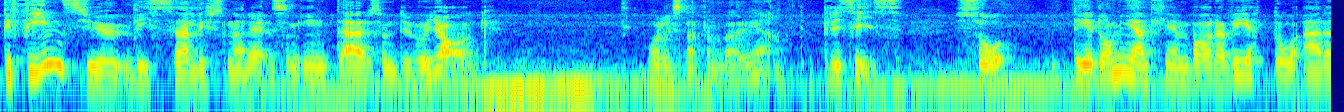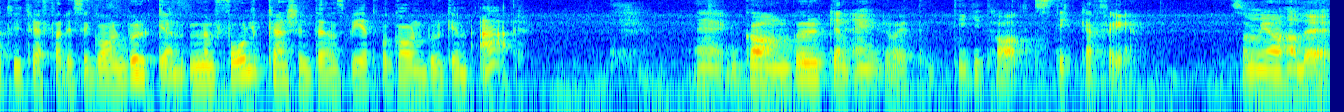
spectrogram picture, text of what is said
Det finns ju vissa lyssnare som inte är som du och jag. Och lyssna från början. Precis. Så det de egentligen bara vet då är att vi träffades i garnburken. Men folk kanske inte ens vet vad garnburken är. Eh, garnburken är ju då ett digitalt stickcafé som jag hade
